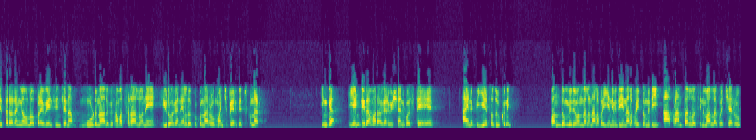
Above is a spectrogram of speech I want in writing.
చిత్రరంగంలో ప్రవేశించిన మూడు నాలుగు సంవత్సరాల్లోనే హీరోగా నిలదొక్కున్నారు మంచి పేరు తెచ్చుకున్నారు. ఇంకా ఎన్టీ రామారావు గారి విషయానికి వస్తే ఆయన బిఏ చదువుకుని పంతొమ్మిది వందల నలభై ఎనిమిది నలభై తొమ్మిది ఆ ప్రాంతాల్లో సినిమాల్లోకి వచ్చారు.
